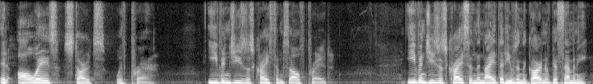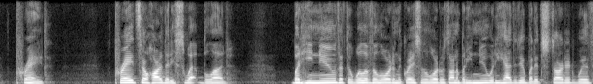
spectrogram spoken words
It always starts with prayer. Even Jesus Christ himself prayed. Even Jesus Christ, in the night that he was in the Garden of Gethsemane, prayed. Prayed so hard that he sweat blood. But he knew that the will of the Lord and the grace of the Lord was on him, but he knew what he had to do. But it started with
